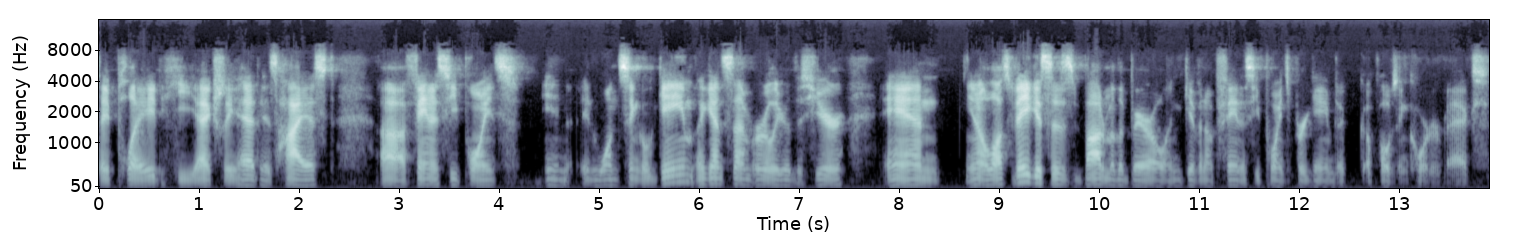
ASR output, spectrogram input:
they played. He actually had his highest uh, fantasy points in in one single game against them earlier this year. And you know, Las Vegas is bottom of the barrel and giving up fantasy points per game to opposing quarterbacks.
